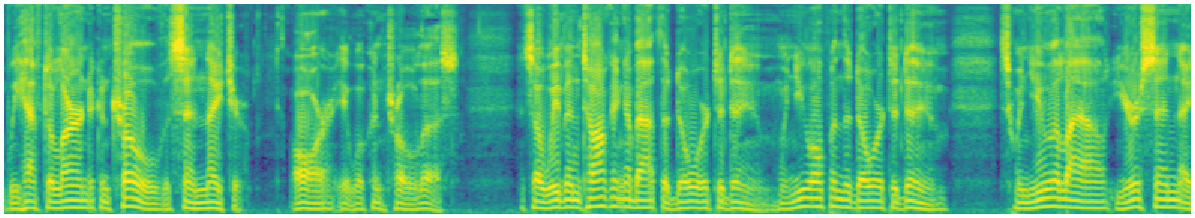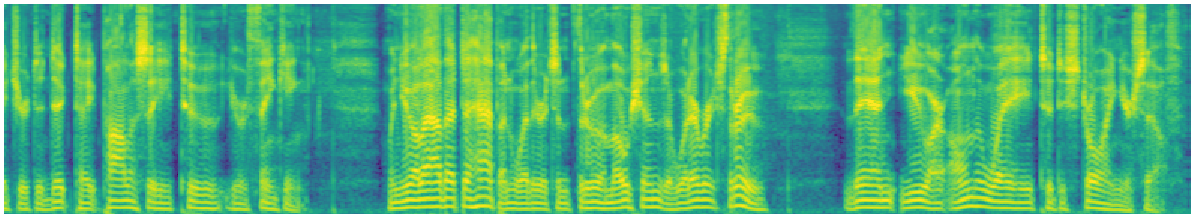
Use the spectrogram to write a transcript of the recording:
We have to learn to control the sin nature, or it will control us. And so we've been talking about the door to doom. When you open the door to doom, it's when you allow your sin nature to dictate policy to your thinking. When you allow that to happen, whether it's through emotions or whatever it's through, then you are on the way to destroying yourself.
